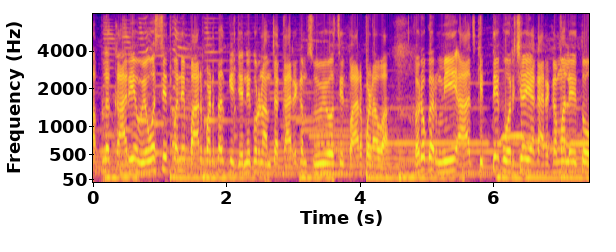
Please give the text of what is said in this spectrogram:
आपलं कार्य व्यवस्थितपणे पार पाडतात की जेणेकरून आमचा कार्यक्रम सुव्यवस्थित पार पडावा. खरोखर मी आज कित्येक वर्ष या कार्यक्रमाला येतो.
